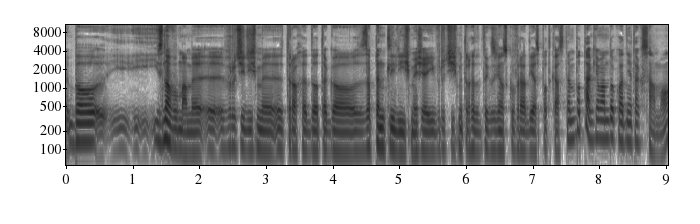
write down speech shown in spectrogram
y, bo i, i znowu mamy, y, wróciliśmy trochę do tego, zapętliliśmy się i wróciliśmy trochę do tych związków radia z podcastem, bo tak, ja mam dokładnie tak samo.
